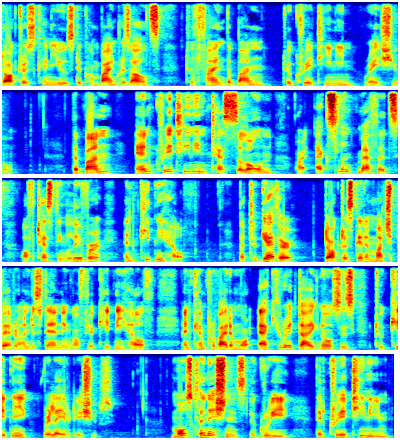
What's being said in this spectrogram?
doctors can use the combined results to find the BUN to creatinine ratio. The BUN and creatinine tests alone are excellent methods of testing liver and kidney health, but together, doctors get a much better understanding of your kidney health and can provide a more accurate diagnosis to kidney related issues. Most clinicians agree that creatinine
